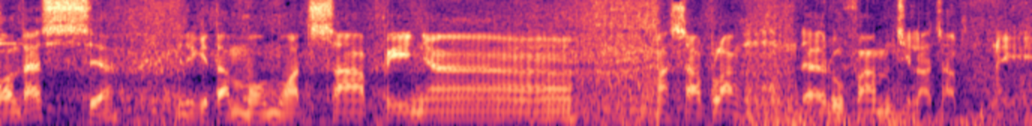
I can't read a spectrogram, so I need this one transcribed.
kontes ya. Ini kita mau muat sapinya Mas Saplang Daru Farm Cilacap nih.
